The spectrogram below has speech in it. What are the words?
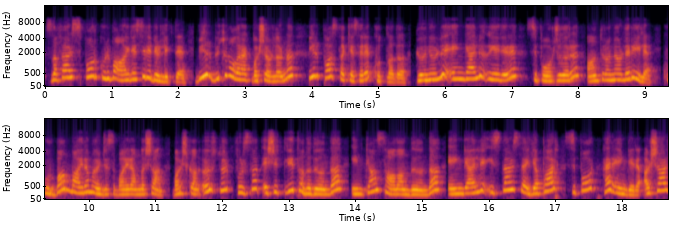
Zafer Spor Kulübü ailesiyle birlikte bir bütün olarak başarılarını bir pasta keserek kutladı. Gönüllü engelli üyeleri, sporcuları, antrenörleriyle Kurban Bayramı öncesi bayramlaşan Başkan Öztürk fırsat eşitliği tanıdığında, imkan sağlandığında engelli isterse yapar, spor her engeli aşar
